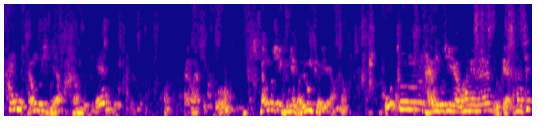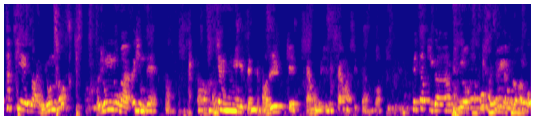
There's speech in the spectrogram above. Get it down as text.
가입 자연도실이에요. 자연도실에 사용할 수 있고 자연도실이 굉장히 넓은 편이에요. 보통 다용도실이라고 하면은 이렇게 한 세탁기에서 한 이 정도? 이 정도가 끝인데 어, 확장형이기 때문에 넓게 다용도실을 사용할 수 있다는 거. 세탁기가 들어가고 건조기가 들어가고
